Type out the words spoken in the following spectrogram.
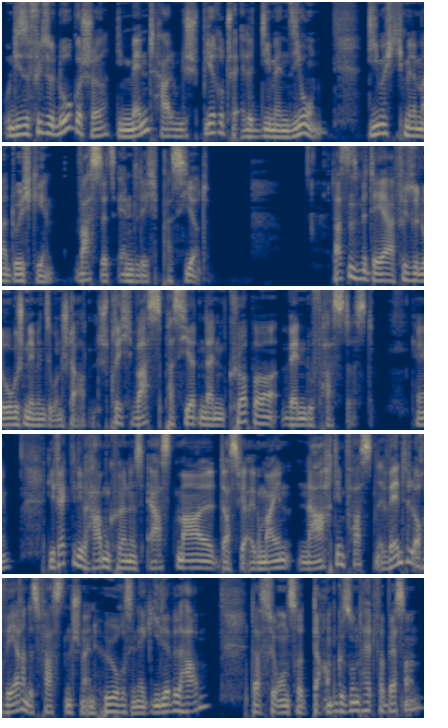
Und diese physiologische, die mentale und die spirituelle Dimension, die möchte ich mir mal durchgehen, was letztendlich passiert. Lass uns mit der physiologischen Dimension starten. Sprich, was passiert in deinem Körper, wenn du fastest? Okay. Die Effekte, die wir haben können, ist erstmal, dass wir allgemein nach dem Fasten, eventuell auch während des Fastens schon ein höheres Energielevel haben, dass wir unsere Darmgesundheit verbessern,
